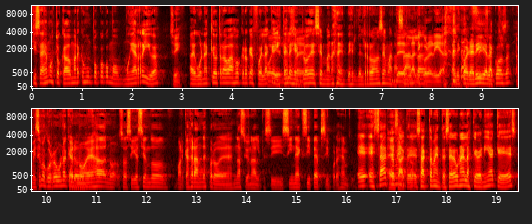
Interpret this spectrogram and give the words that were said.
Quizás hemos tocado marcas un poco como muy arriba. Sí. Alguna que otra abajo creo que fue la que Oye, diste el no sé. ejemplo de semana de- de- del ron Semana De Santa. la licorería. La licorería, Sí, la sí. cosa. A mí se me ocurre una que Pero- no es, a- no- o sea, sigue siendo marcas grandes, pero es nacional, que sí, Cinex y Pepsi, por ejemplo. Eh, exactamente, Exacto. exactamente. Esa era una de las que venía que es,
